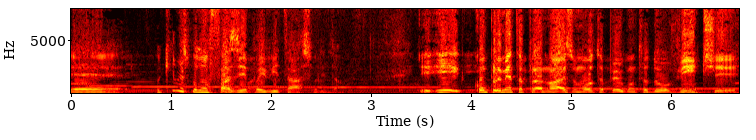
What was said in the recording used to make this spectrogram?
É, o que nós podemos fazer para evitar a solidão? E, e complementa para nós uma outra pergunta do ouvinte,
